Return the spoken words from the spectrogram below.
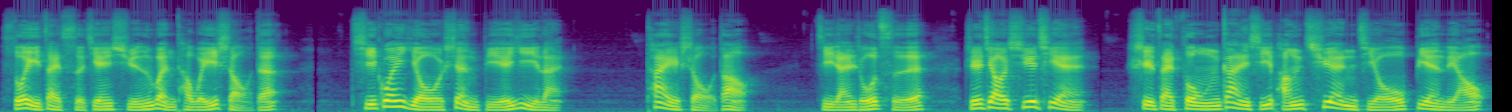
所以在此间询问他为首的。岂官有甚别意来？”太守道：“既然如此，只叫薛倩是在总干席旁劝酒便了。”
